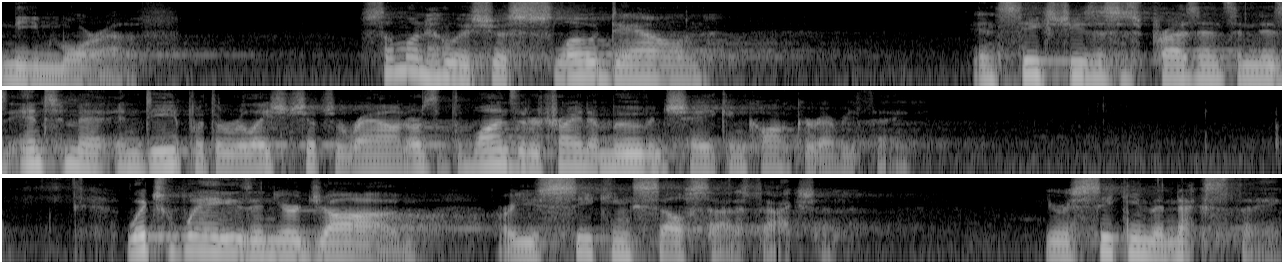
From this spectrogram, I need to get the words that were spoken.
need more of? Someone who is just slowed down and seeks Jesus' presence and is intimate and deep with the relationships around, or is it the ones that are trying to move and shake and conquer everything? Which ways in your job are you seeking self satisfaction? You're seeking the next thing.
